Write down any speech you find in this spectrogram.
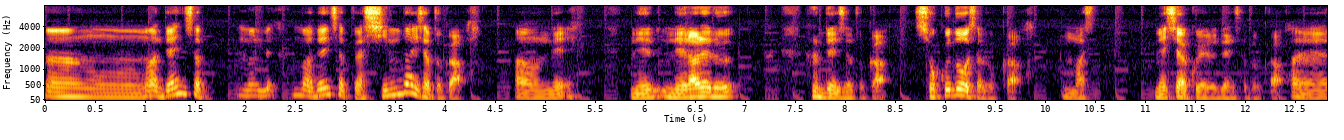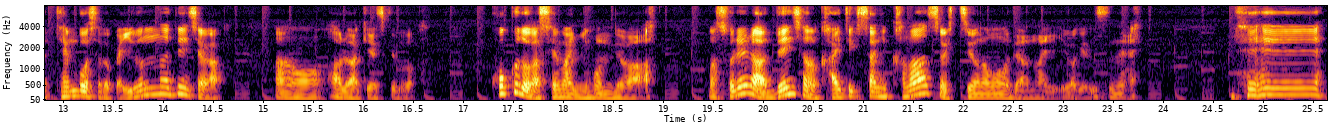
あのまあ電車、まあ電車ってのは寝台車とか、あのね、ね、寝られる 電車とか、食堂車とか、まあ、飯は食える電車とか、えー、展望車とかいろんな電車が、あの、あるわけですけど、国土が狭い日本では、まあ、それらは電車の快適さに必ずしも必要なものではないわけですね。で、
